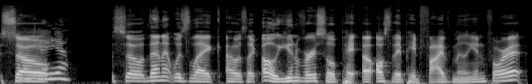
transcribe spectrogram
So Okay, yeah. So then it was like I was like, "Oh, Universal pay uh, also they paid 5 million for it."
